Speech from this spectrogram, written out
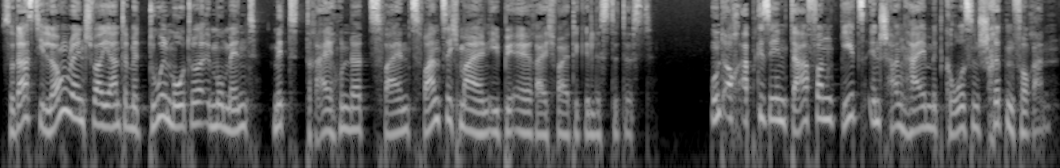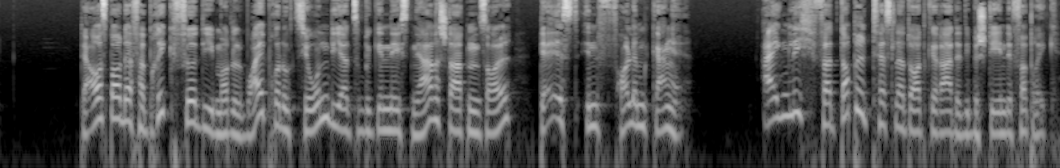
sodass die Long-Range-Variante mit Dual-Motor im Moment mit 322 Meilen EPA-Reichweite gelistet ist. Und auch abgesehen davon geht's in Shanghai mit großen Schritten voran. Der Ausbau der Fabrik für die Model Y-Produktion, die ja zu Beginn nächsten Jahres starten soll, der ist in vollem Gange. Eigentlich verdoppelt Tesla dort gerade die bestehende Fabrik.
